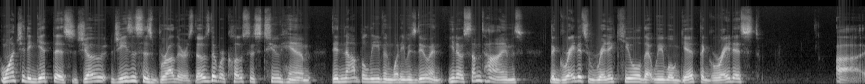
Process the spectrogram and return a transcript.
I want you to get this. Jesus' brothers, those that were closest to him, did not believe in what he was doing. You know, sometimes the greatest ridicule that we will get, the greatest uh,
